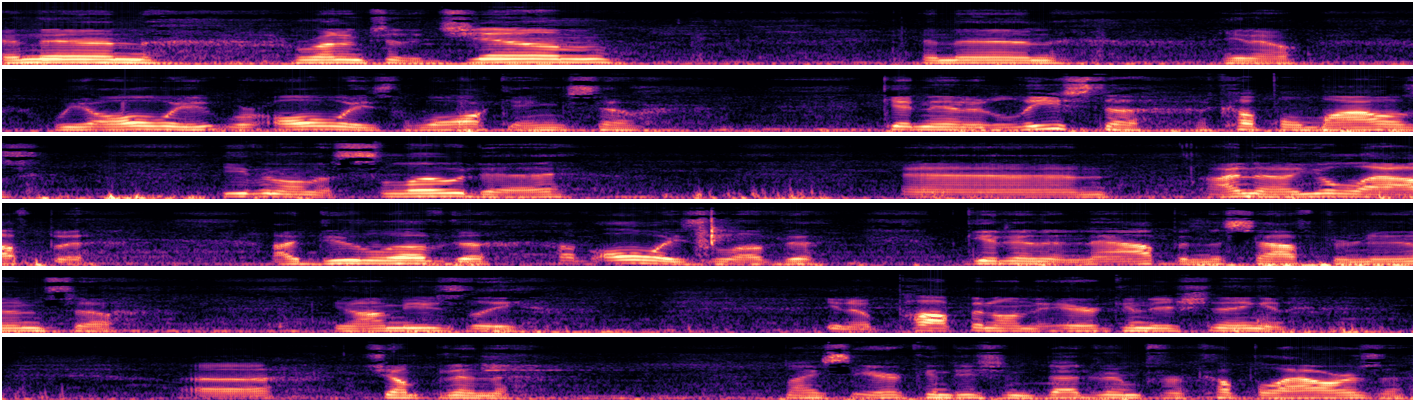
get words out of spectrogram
and then running to the gym. And then, you know, we always, we're always walking. So getting in at least a, a couple miles, even on a slow day. And I know you'll laugh, but I do love to, I've always loved to get in a nap in this afternoon. So, you know, I'm usually, you know, popping on the air conditioning and uh, jumping in the nice air conditioned bedroom for a couple hours and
